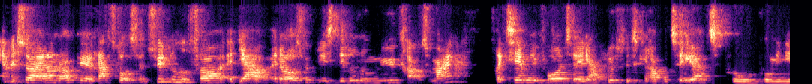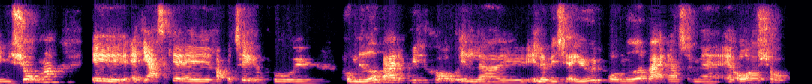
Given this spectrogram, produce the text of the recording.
jamen så er der nok øh, ret stor sandsynlighed for, at, jeg, at der også vil blive stillet nogle nye krav til mig, for eksempel i forhold til, at jeg pludselig skal rapportere på, på mine emissioner, øh, at jeg skal rapportere på, øh, på medarbejdervilkår, eller, øh, eller hvis jeg i øvrigt bruger medarbejdere, som er, er offshore.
